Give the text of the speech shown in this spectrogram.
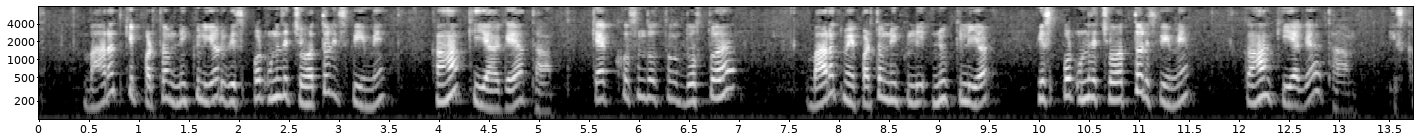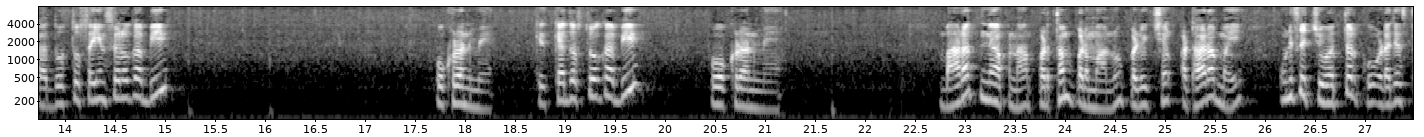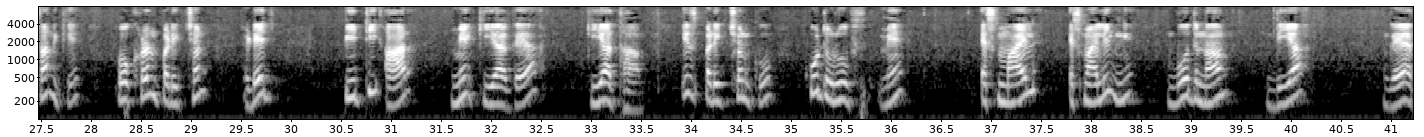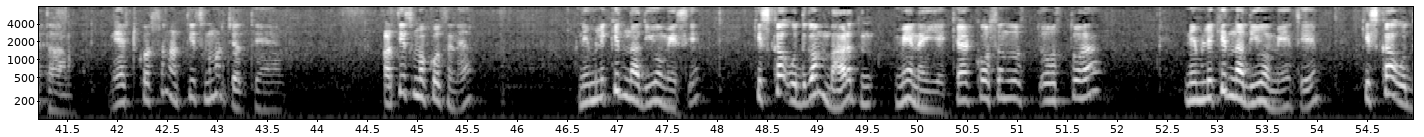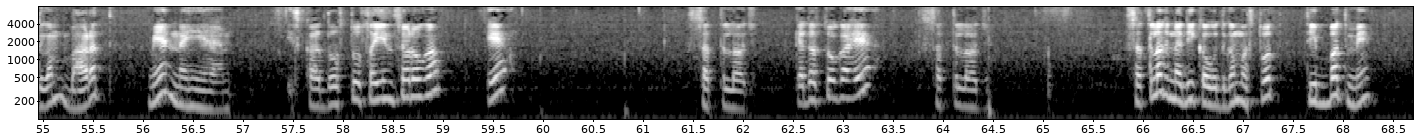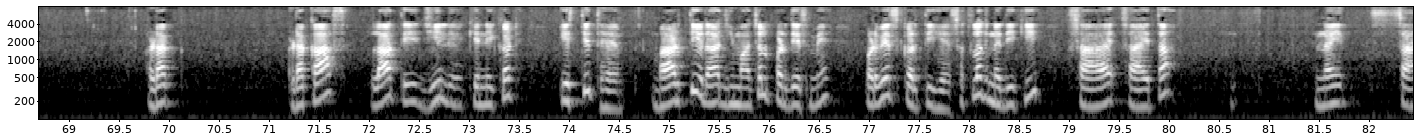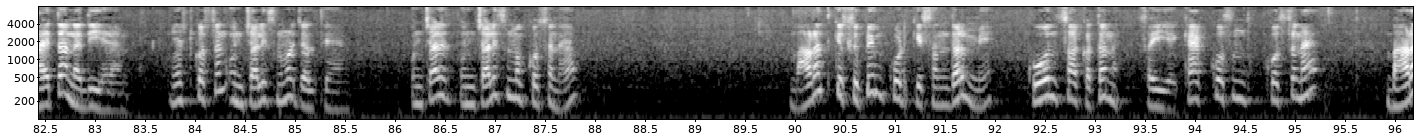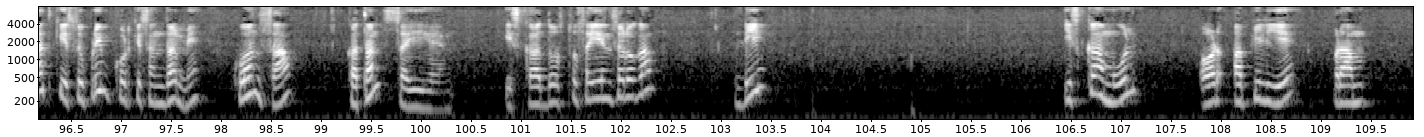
भारत के प्रथम न्यूक्लियर विस्फोट उन्नीस सौ चौहत्तर ईस्वी में कहाँ किया गया था? क्या क्वेश्चन दोस्तों दोस्तों है? भारत में प्रथम न्यूक्लियर विस्फोट उन्नीस सौ चौहत्तर ईस्वी में कहाँ किया गया था? इसका दोस्तों सही आंसर होगा बी पोखरण में। क्या दोस्तों का बी पोखरण में। भारत ने अपना प्रथम परमाणु परीक्षण 18 मई उन्नीस सौ चौहत्तर को राजस्थान के पोखरण परीक्षण रेज पीटीआर में किया गया, किया था। इस परीक्षण को कूट रूप में स्माइल स्माइलिंग बुद्ध नाम दिया गया था। नेक्स्ट क्वेश्चन अड़तीस नंबर चलते हैं। अड़तीस नंबर क्वेश्चन है निम्नलिखित नदियों में से किसका उद्गम भारत में नहीं है? क्या क्वेश्चन दोस्तों है? निम्नलिखित नदियों में से किसका उद्गम भारत में नहीं है? इसका दोस्तों सही आंसर होगा ए सतलज। क्या दोस्तों का ए सतलज? सतलज नदी का उद्गम स्त्रोत तिब्बत में ढकास लाते झील के निकट स्थित है। भारतीय राज्य हिमाचल प्रदेश में प्रवेश करती है। सतलज नदी की सहायता नई सहायता नदी है। नेक्स्ट क्वेश्चन, उनचालीस नंबर चलते हैं। उनचालीस उनचालीस नंबर क्वेश्चन है, भारत के सुप्रीम कोर्ट के संदर्भ में कौन सा कथन सही है? क्या क्वेश्चन क्वेश्चन है? भारत के सुप्रीम कोर्ट के संदर्भ में कौन सा कथन सही है? इसका दोस्तों सही आंसर होगा। डी इसका मूल और अपीलीय प्राम,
